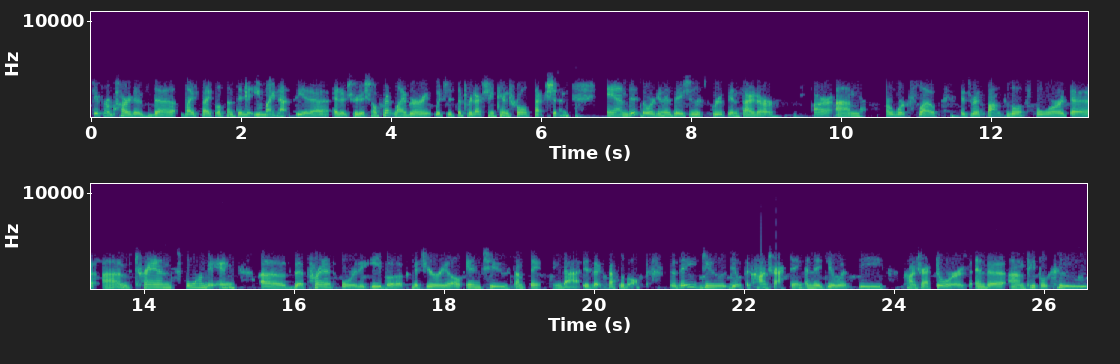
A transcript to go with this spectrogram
different part of the life cycle, something that you might not see at a, at a traditional print library, which is the production control section. And this organization, this group inside our our our workflow is responsible for the um, transforming of the print or the ebook material into something that is accessible. So they do deal with the contracting and they deal with the contractors and the um, people who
